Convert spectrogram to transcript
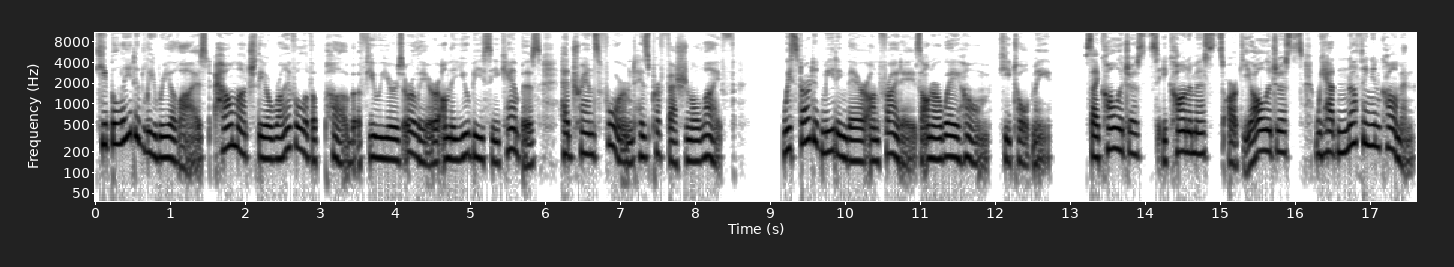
He belatedly realized how much the arrival of a pub a few years earlier on the UBC campus had transformed his professional life. We started meeting there on Fridays on our way home, he told me. Psychologists, economists, archaeologists, we had nothing in common,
